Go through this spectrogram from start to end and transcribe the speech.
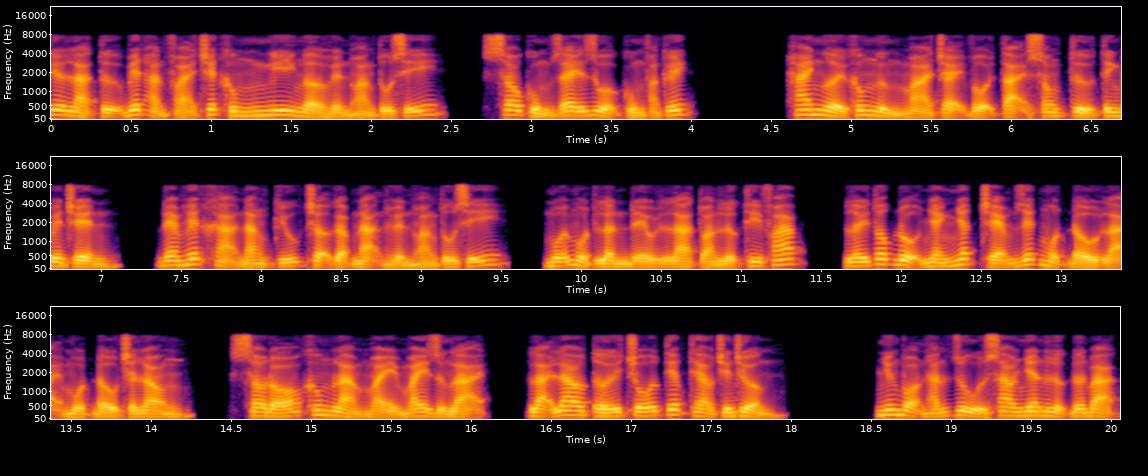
kia là tự biết hẳn phải chết không nghi ngờ huyền hoàng tu sĩ, sau cùng dây rủa cùng phản kích. Hai người không ngừng mà chạy vội tại song tử tinh bên trên, đem hết khả năng cứu trợ gặp nạn huyền hoàng tu sĩ, mỗi một lần đều là toàn lực thi pháp, lấy tốc độ nhanh nhất chém giết một đầu lại một đầu chân long, sau đó không làm mảy may dừng lại, lại lao tới chỗ tiếp theo chiến trường. Nhưng bọn hắn dù sao nhân lực đơn bạc,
